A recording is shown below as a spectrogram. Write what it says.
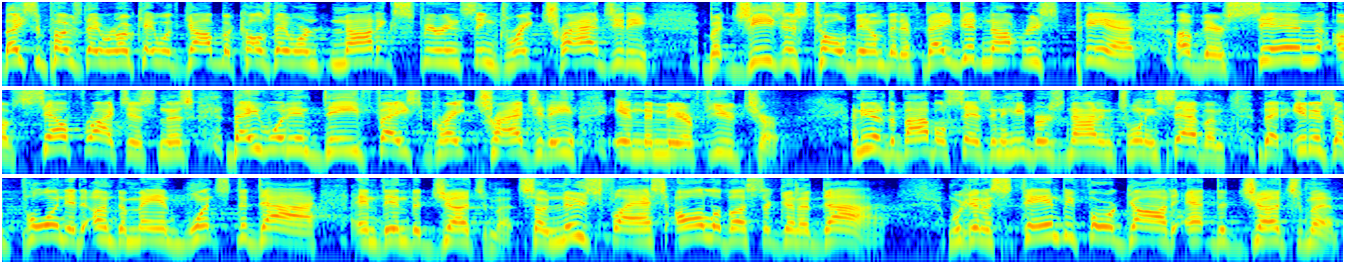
They supposed they were okay with God because they were not experiencing great tragedy. But Jesus told them that if they did not repent of their sin of self righteousness, they would indeed face great tragedy in the near future. And you know, the Bible says in Hebrews 9 and 27 that it is appointed unto man once to die and then the judgment. So, newsflash, all of us are gonna die. We're going to stand before God at the judgment.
